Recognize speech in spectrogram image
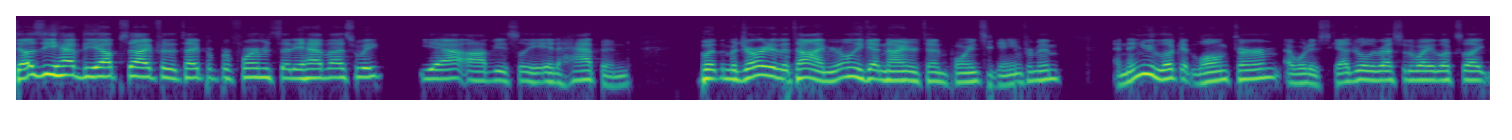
Does he have the upside for the type of performance that he had last week? Yeah, obviously it happened. But the majority of the time, you're only getting nine or 10 points a game from him. And then you look at long term at what his schedule the rest of the way looks like.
